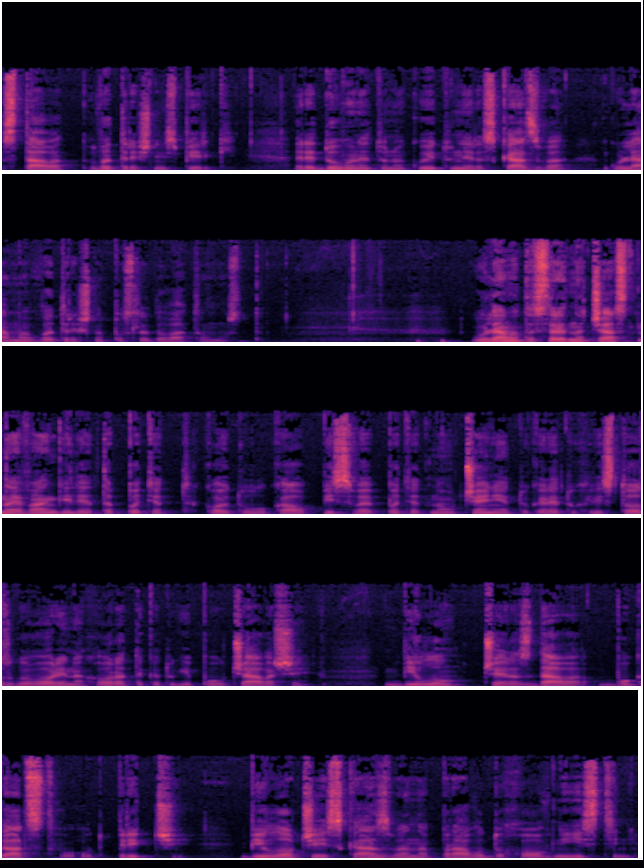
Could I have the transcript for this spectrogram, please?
стават вътрешни спирки, редуването на които ни разказва голяма вътрешна последователност. Голямата средна част на Евангелията, пътят, който Лука описва е пътят на учението, където Христос говори на хората, като ги получаваше, било, че раздава богатство от притчи, било, че изказва направо духовни истини.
